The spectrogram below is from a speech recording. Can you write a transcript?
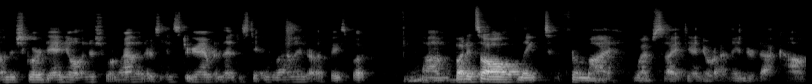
underscore Daniel underscore Rylander is Instagram, and then just Daniel Rylander on Facebook. Um, but it's all linked from my website, danielrylander.com.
